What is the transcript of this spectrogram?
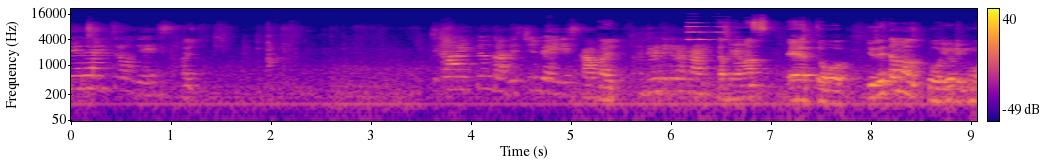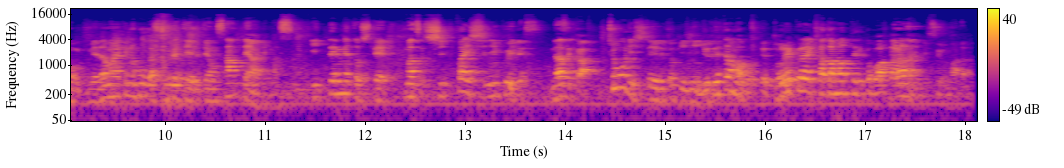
定概率論です。はい時間1分間です。準備はい。いですか。はい。始めてください。始めます。えーっとゆで卵よりも目玉焼きの方が優れている点は3点あります。1点目としてまず失敗しにくいです。なぜか調理している時にゆで卵ってどれくらい固まってるかわからないんですよまだ。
